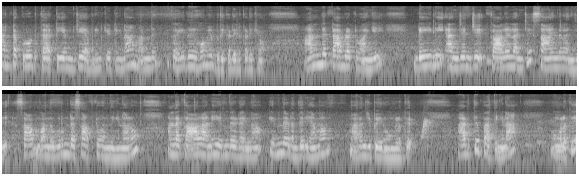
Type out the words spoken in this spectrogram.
ஆன்டக்ரூட் தேர்ட்டி எம்ஜி அப்படின்னு கேட்டிங்கன்னா மருந்து இது ஹோமியோபதி கடையில் கிடைக்கும். அந்த டேப்லெட் வாங்கி டெய்லி அஞ்சஞ்சு காலையில் அஞ்சு சாயந்தரம் அஞ்சு சாப் அந்த உருண்டை சாப்பிட்டு வந்தீங்கனாலும் அந்த காளானி இருந்த இடம் எல்லாம் இருந்த இடம் தெரியாமல் மறைஞ்சு போயிடும் உங்களுக்கு. அடுத்து பார்த்தீங்கன்னா உங்களுக்கு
